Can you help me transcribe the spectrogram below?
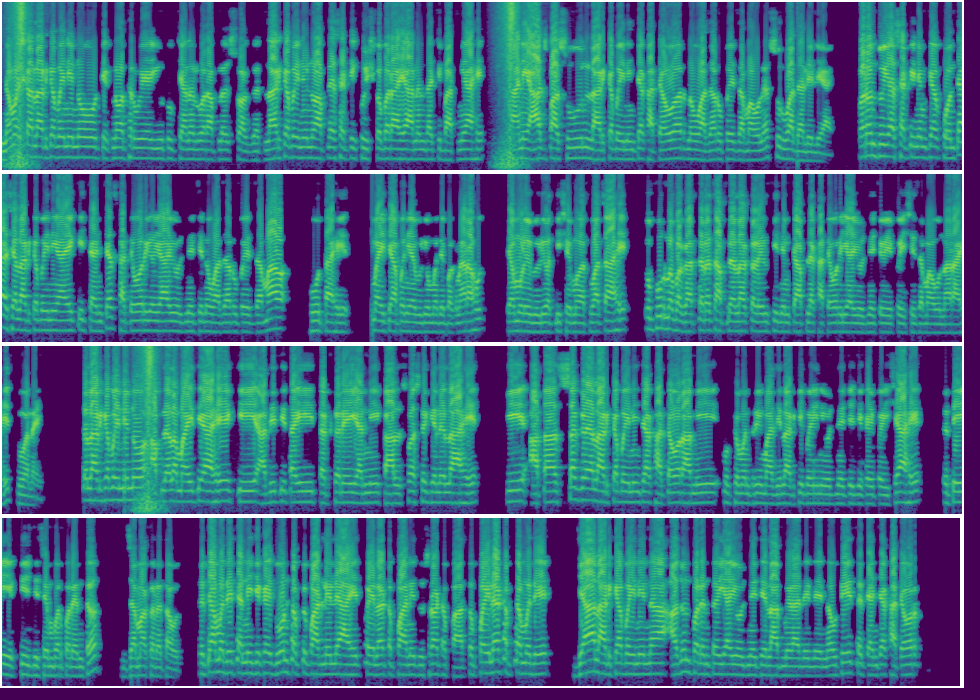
नमस्कार लाडक्या बहिणींनो टेक्नो अथर्व या युट्यूब चॅनलवर आपलं स्वागत. लाडक्या बहिणींनो आपल्यासाठी खुशखबर आहे आनंदाची बातमी आहे. आणि आजपासून लाडक्या बहिणींच्या खात्यावर नऊ हजार रुपये जमा होण्यास सुरुवात झालेली आहे. परंतु यासाठी नेमक्या कोणत्या अशा लाडक्या बहिणी आहे की त्यांच्याच खात्यावर या योजनेचे नऊ हजार रुपये जमा होत आहेत? माहिती आपण या व्हिडिओमध्ये बघणार आहोत. त्यामुळे व्हिडिओ अतिशय महत्त्वाचा आहे. तो पूर्ण बघा. तरच आपल्याला कळेल की नेमक्या आपल्या खात्यावर या योजनेचे पैसे जमा होणार आहेत किंवा नाही. तर लाडक्या बहिणीनो आपल्याला माहिती आहे की आदितीताई तटकरे यांनी काल स्पष्ट केलेलं आहे की आता सगळ्या लाडक्या बहिणींच्या खात्यावर आम्ही मुख्यमंत्री माझी लाडकी बहीण योजनेचे जे काही पैसे आहे तर ते एकतीस डिसेंबर पर्यंत जमा करत आहोत. तर त्यामध्ये त्यांनी जे काही दोन टप्पे पाडलेले आहेत पहिला टप्पा आणि दुसरा टप्पा. तर पहिल्या टप्प्यामध्ये ज्या लाडक्या बहिणींना अजूनपर्यंत या योजनेचे लाभ मिळालेले नव्हते तर त्यांच्या खात्यावर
